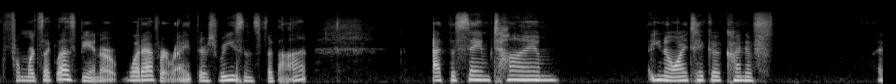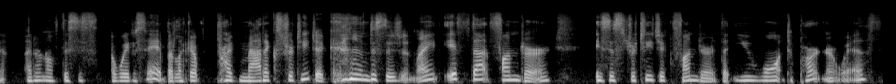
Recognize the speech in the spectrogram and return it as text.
from words like lesbian or whatever right? There's reasons for that. At the same time you know i take a kind of I don't know if this is a way to say it, but like a pragmatic strategic decision, right? If that funder is a strategic funder that you want to partner with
